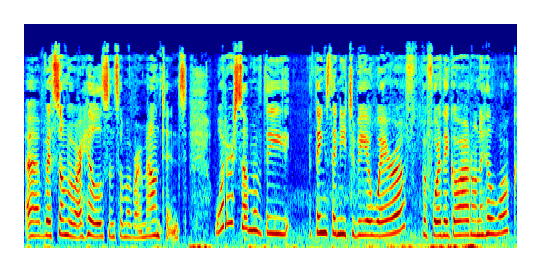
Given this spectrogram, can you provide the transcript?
uh, with some of our hills and some of our mountains, what are some of the things they need to be aware of before they go out on a hill walk?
